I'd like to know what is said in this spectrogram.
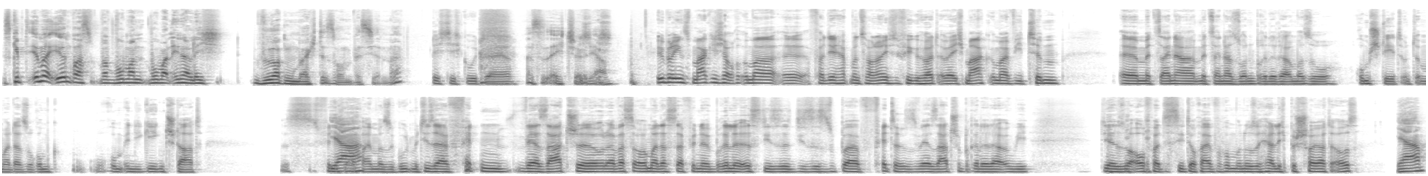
Es gibt immer irgendwas, wo man, wo man innerlich würgen möchte, so ein bisschen, ne? Richtig gut, ja, ja. Das ist echt schön, Ich, ja. ich, übrigens mag ich auch immer, äh, von denen hat man zwar noch nicht so viel gehört, aber ich mag immer, wie Tim äh, mit, seiner, mit seiner Sonnenbrille da immer so rumsteht und immer da so rum, rum in die Gegend starrt. Das finde Ja. ich auch einmal so gut. Mit dieser fetten Versace oder was auch immer das da für eine Brille ist, diese, diese super fette Versace-Brille da irgendwie, die er so aufhat. Das sieht auch einfach immer nur so herrlich bescheuert aus. Ja,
